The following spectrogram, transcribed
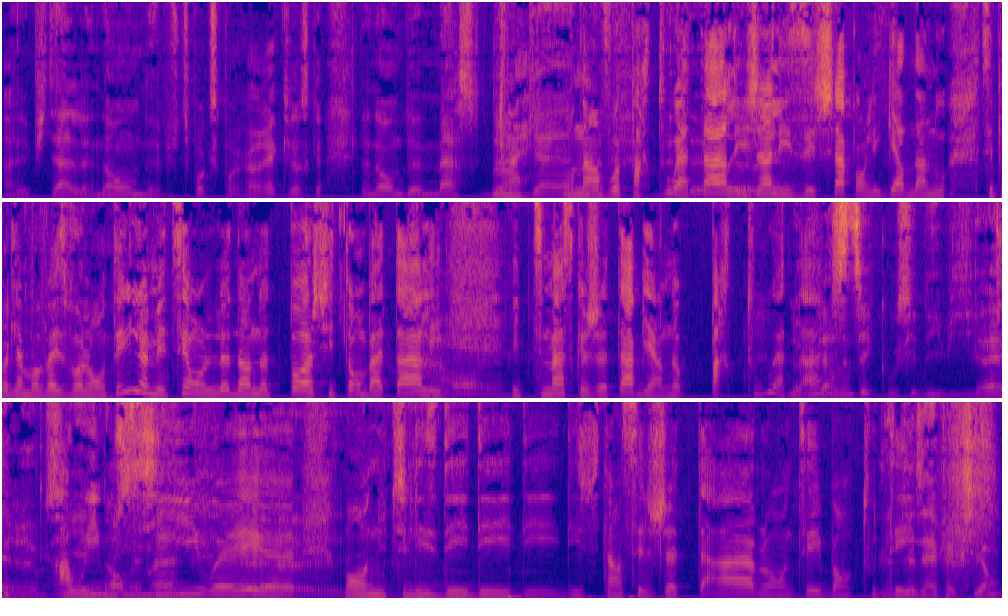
à, l'hôpital le nombre de, je ne dis pas que c'est pas correct, là, le nombre de masques, de gants. On en voit partout à terre, les gens les échappent, on les garde dans nos... C'est pas de la mauvaise volonté, là, mais tu sais, on l'a dans notre poche, ils tombent à terre, les, ah, les petits masques jetables, il y en a partout à terre. Le plastique aussi, des visières aussi, Ah oui, aussi, oui. Euh, on utilise des, des, des, des ustensiles jetables, on, bon, tout la désinfection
